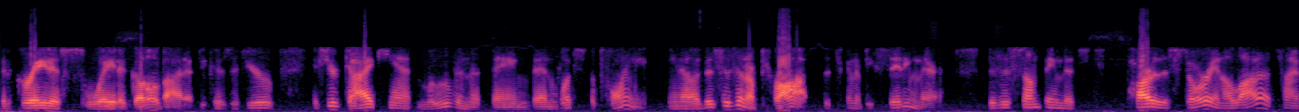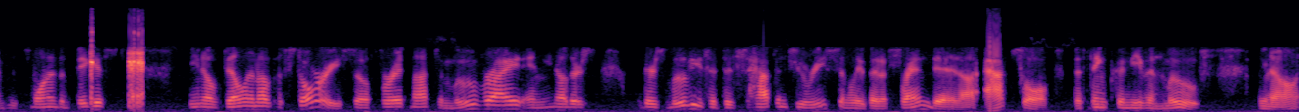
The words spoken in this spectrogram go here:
the greatest way to go about it because if you're if your guy can't move in the thing then what's the point? You know this isn't a prop that's going to be sitting there. This is something that's part of the story and a lot of times it's one of the biggest you know villain of the story. So for it not to move right, and you know there's there's movies that this happened to recently that a friend did. Uh, Axel, the thing couldn't even move. You know,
